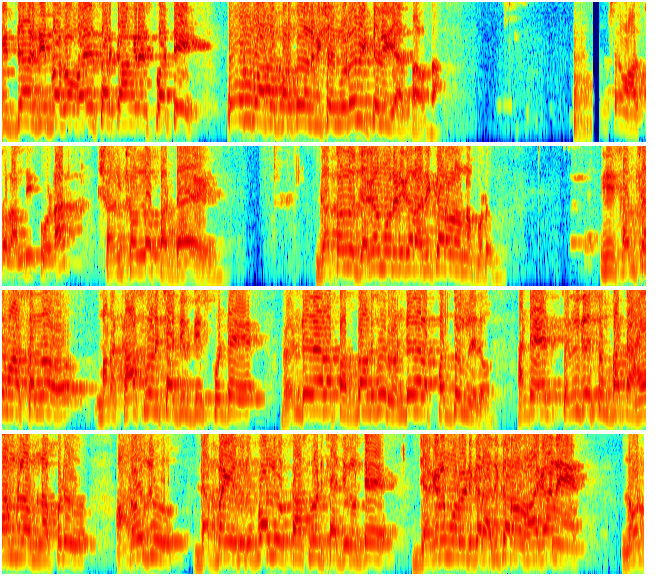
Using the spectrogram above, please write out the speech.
విద్యార్థి భాగం వైఎస్ఆర్ కాంగ్రెస్ పార్టీ పోరుబాట పడుతుందనే విషయం కూడా మీకు తెలియజేస్తా ఉంటా సంక్షేమ ఆస్తులు అన్ని కూడా సంక్షేమంలో పడ్డాయి. గతంలో జగన్మోహన్ రెడ్డి గారు అధికారంలో ఉన్నప్పుడు ఈ సంక్షేమ హాస్టల్లో మన కాశ్మీర్ ఛార్జీలు తీసుకుంటే రెండు వేల పద్నాలుగు రెండు వేల పంతొమ్మిదిలో అంటే తెలుగుదేశం పార్టీ హయాంలో ఉన్నప్పుడు ఆ రోజు డెబ్బై ఐదు రూపాయలు కాశ్మీర్ ఛార్జీలు ఉంటే జగన్మోహన్ రెడ్డి గారు అధికారంలో రాగానే నూట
